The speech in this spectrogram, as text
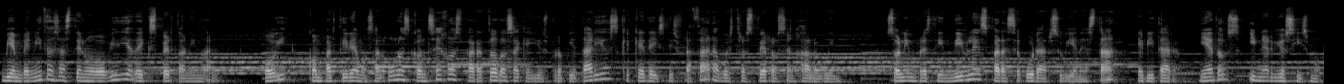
Bienvenidos a este nuevo vídeo de Experto Animal. Hoy compartiremos algunos consejos para todos aquellos propietarios que queréis disfrazar a vuestros perros en Halloween. Son imprescindibles para asegurar su bienestar, evitar miedos y nerviosismo.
